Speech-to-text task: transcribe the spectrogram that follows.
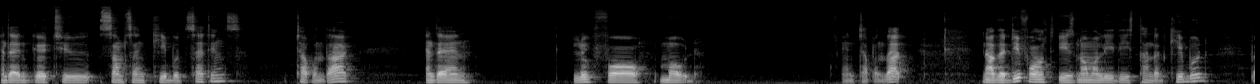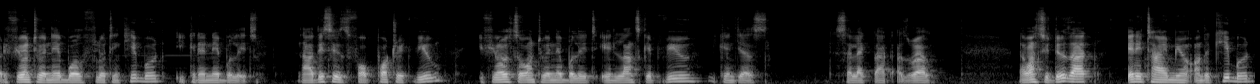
and then go to Samsung keyboard settings, tap on that and then look for mode and tap on that. Now the default is normally the standard keyboard, but if you want to enable floating keyboard, you can enable it. Now this is for portrait view. If you also want to enable it in landscape view, you can just select that as well. Now once you do that, anytime you're on the keyboard,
